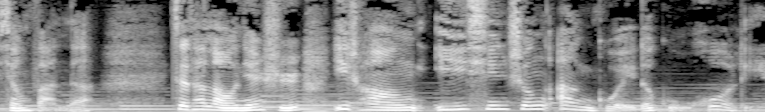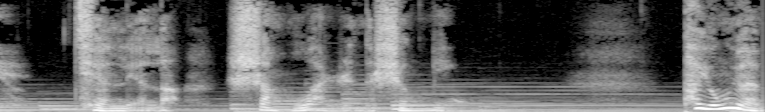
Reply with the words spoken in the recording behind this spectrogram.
相反的，在他老年时，一场疑心生暗鬼的蛊惑里，牵连了上万人的生命。他永远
